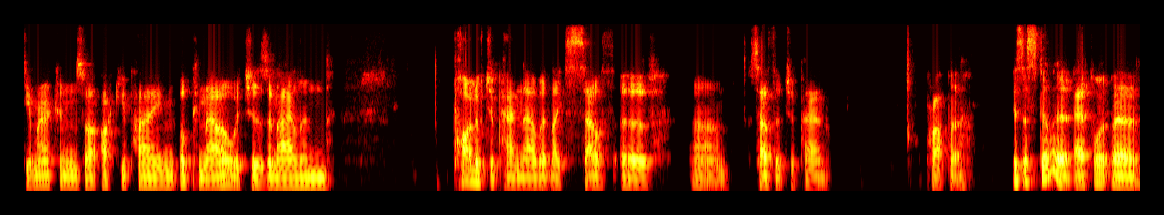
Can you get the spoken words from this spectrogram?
the Americans are occupying Okinawa, which is an island part of Japan now, but like south of um, south of Japan proper. Is there still a airport, uh,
